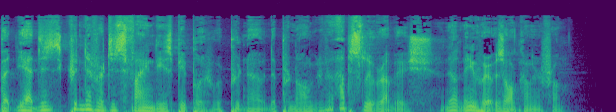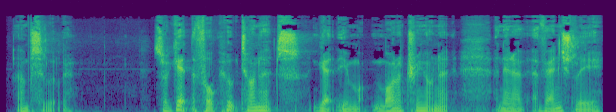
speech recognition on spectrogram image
but yeah, this could never just find these people who were putting out the pornography. Absolute rubbish. They knew where it was all coming from. Absolutely. So get the folk hooked on it, get the monitoring on it, and then eventually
